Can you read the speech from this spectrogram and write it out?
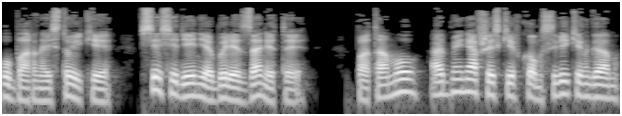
У барной стойки все сиденья были заняты, потому, обменявшись кивком с викингом,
